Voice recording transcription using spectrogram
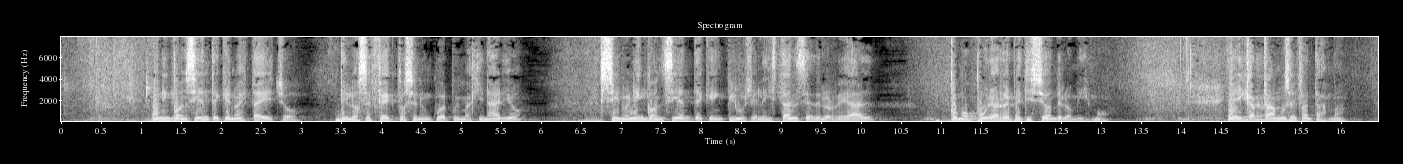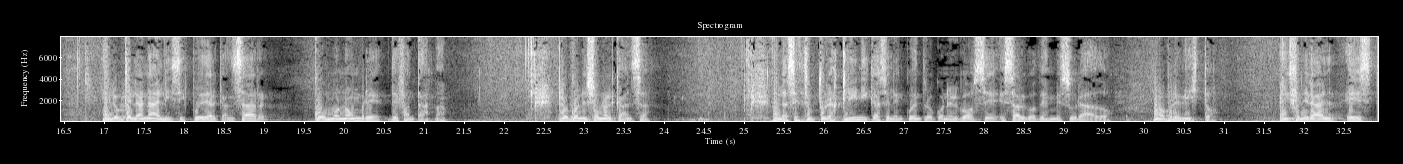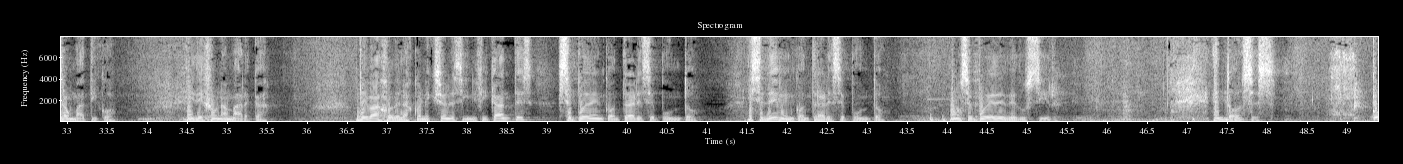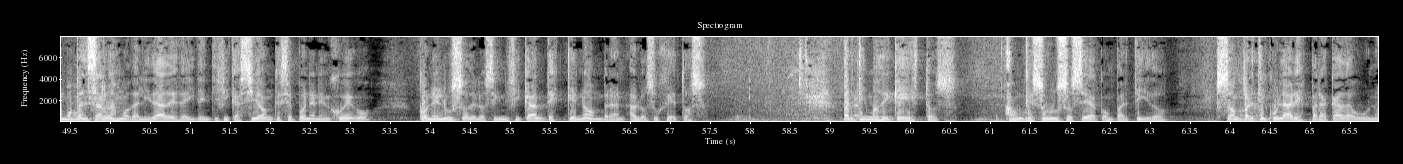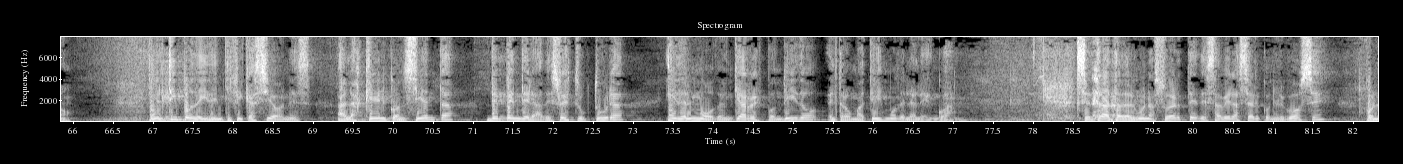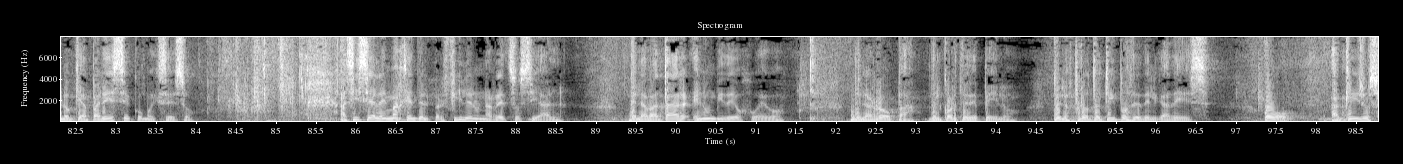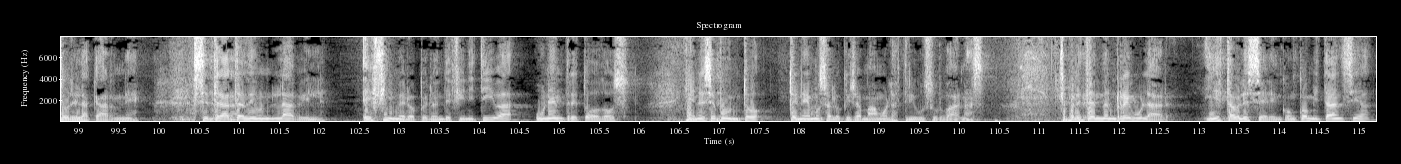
Un inconsciente que no está hecho de los efectos en un cuerpo imaginario, sino un inconsciente que incluye la instancia de lo real como pura repetición de lo mismo. Y ahí captamos el fantasma y lo que el análisis puede alcanzar como nombre de fantasma. Pero con eso no alcanza. En las estructuras clínicas el encuentro con el goce es algo desmesurado, no previsto. En general es traumático y deja una marca. Debajo de las conexiones significantes se puede encontrar ese punto y se debe encontrar ese punto. No se puede deducir. Entonces, ¿cómo pensar las modalidades de identificación que se ponen en juego con el uso de los significantes que nombran a los sujetos? Partimos de que estos, aunque su uso sea compartido, son particulares para cada uno y el tipo de identificaciones a las que él consienta dependerá de su estructura y del modo en que ha respondido el traumatismo de la lengua. Se trata de alguna suerte de saber hacer con el goce con lo que aparece como exceso. Así sea la imagen del perfil en una red social, del avatar en un videojuego, de la ropa, del corte de pelo, de los prototipos de delgadez o aquello sobre la carne. Se trata de un lábil efímero, pero en definitiva un entre todos, y en ese punto tenemos a lo que llamamos las tribus urbanas, que pretenden regular y establecer en concomitancia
